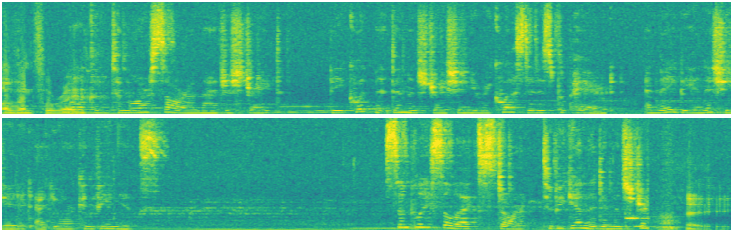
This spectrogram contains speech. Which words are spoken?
Eventful raid? Welcome to Mar Sara, Magistrate. The equipment demonstration you requested is prepared and may be initiated at your convenience. Simply select Start to begin the demonstration. Hey.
